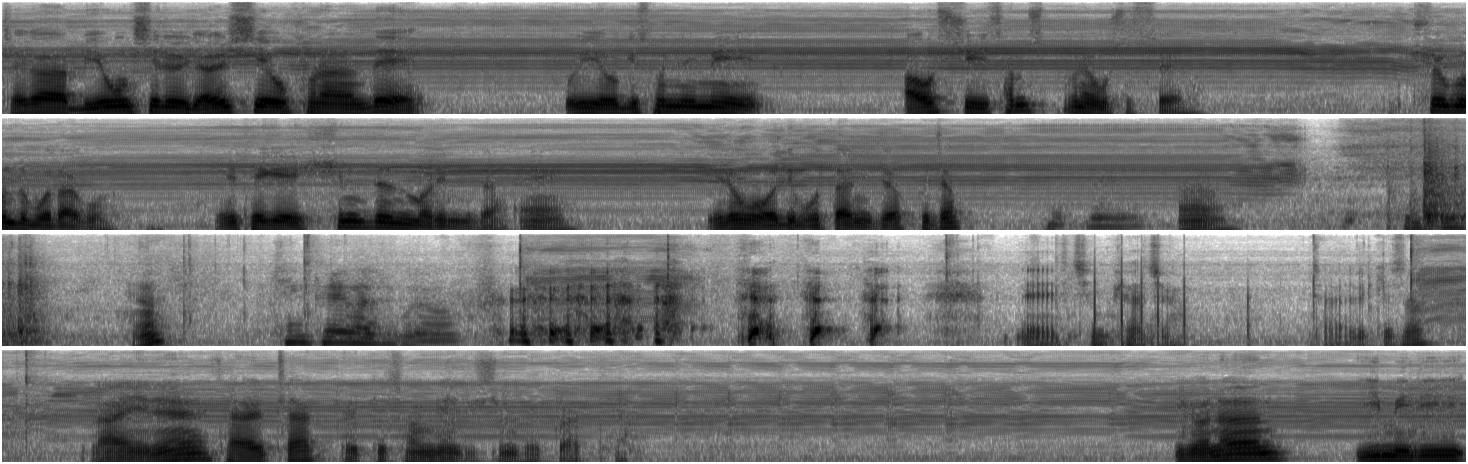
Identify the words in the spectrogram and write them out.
제가 미용실을 10시에 오픈하는데 우리 여기 손님이 9시 30분에 오셨어요 출근도 못하고 이게 되게 힘든 머리입니다 예. 이러고 어디 못 다니죠 그죠? 네. 어. 괜찮아요. 어? 창피해가지고요. 네, 창피하죠. 자, 이렇게 해서 라인을 살짝 이렇게 정리해 주시면 될 것 같아요. 이거는 2mm,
